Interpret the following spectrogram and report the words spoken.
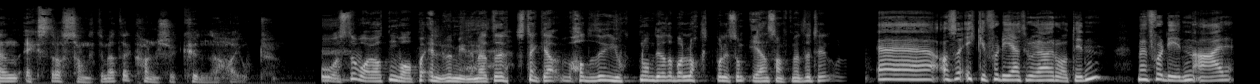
en ekstra centimeter kanskje kunne ha gjort. Det råeste var jo at den var på 11 millimeter. Så tenker jeg, Hadde det gjort noe om de hadde bare lagt på liksom 1 centimeter til? Eh, altså Ikke fordi jeg tror jeg har råd til den, men fordi den er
